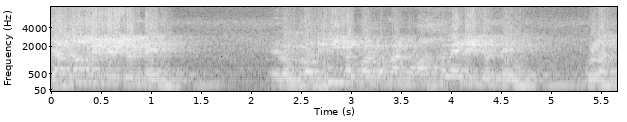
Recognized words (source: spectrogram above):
ডেভেলপমেন্টের জন্যে এবং বিভিন্ন কর্মকাণ্ড বাস্তবায়নের জন্য গোলামি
